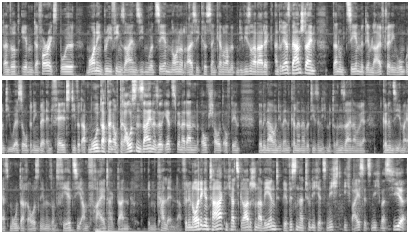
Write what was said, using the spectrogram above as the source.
Dann wird eben der Forex Bull Morning Briefing sein, 7.10 Uhr, 9.30 Uhr Christian Kämmerer mit dem Devisenradar. Der Andreas Bernstein dann um 10 mit dem Live-Trading rum und die US Opening Bell entfällt. Die wird ab Montag dann auch draußen sein. Also jetzt, wenn er dann raufschaut auf den Webinar- und Eventkalender, wird diese nicht mit drin sein. Aber wir können sie immer erst Montag rausnehmen, sonst fehlt sie am Freitag dann im Kalender. Für den heutigen Tag, ich hatte es gerade schon erwähnt, wir wissen natürlich jetzt nicht, ich weiß jetzt nicht, was hier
